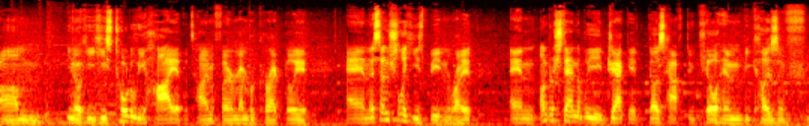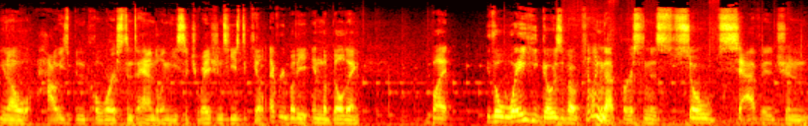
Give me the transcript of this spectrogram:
Um, you know, he, he's totally high at the time, if I remember correctly, and essentially he's beaten, right? And understandably, Jacket does have to kill him because of, you know, how he's been coerced into handling these situations. He to kill everybody in the building. But the way he goes about killing that person is so savage and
